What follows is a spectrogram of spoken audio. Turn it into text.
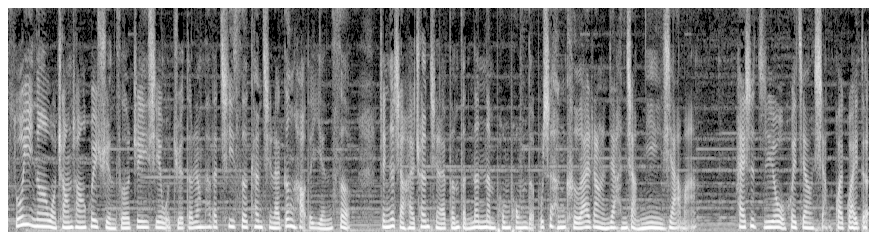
所以呢，我常常会选择这一些我觉得让他的气色看起来更好的颜色。整个小孩穿起来粉粉嫩嫩、蓬蓬的，不是很可爱，让人家很想捏一下吗？还是只有我会这样想，乖乖的。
